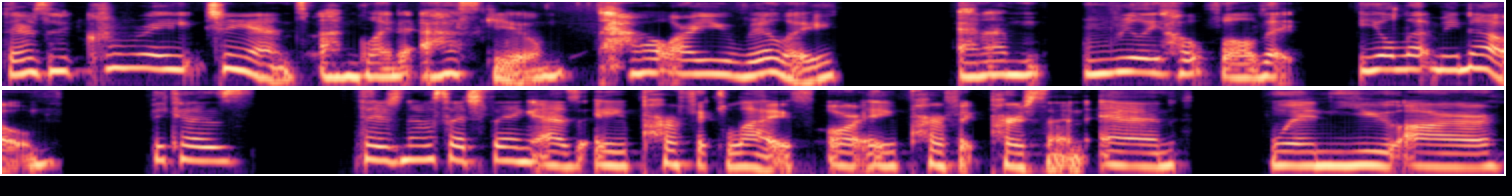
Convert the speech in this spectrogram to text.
there's a great chance I'm going to ask you, how are you really? And I'm really hopeful that you'll let me know because there's no such thing as a perfect life or a perfect person. And when you are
